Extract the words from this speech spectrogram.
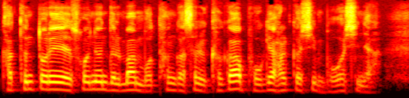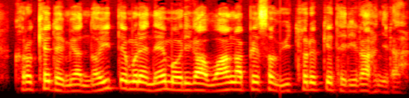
같은 또래의 소년들만 못한 것을 그가 보게 할 것이 무엇이냐. 그렇게 되면 너희 때문에 내 머리가 왕 앞에서 위태롭게 되리라 하니라.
